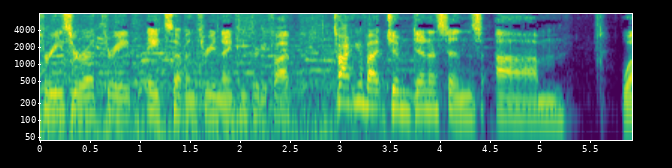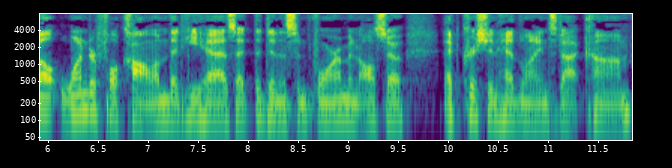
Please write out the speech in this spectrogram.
303 873 1935. Talking about Jim Denison's um, well, wonderful column that he has at the Denison Forum and also at ChristianHeadlines.com.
